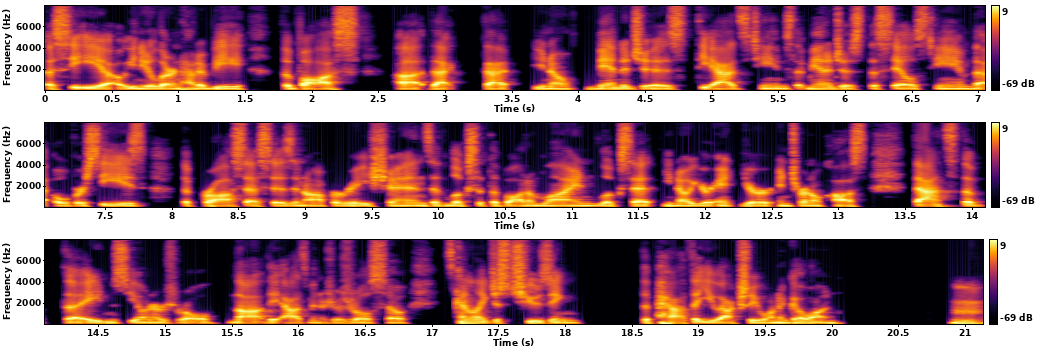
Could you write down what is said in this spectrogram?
a ceo you need to learn how to be the boss uh, that that you know manages the ads teams that manages the sales team that oversees the processes and operations and looks at the bottom line looks at you know your your internal costs. That's the the agency owner's role not the ads manager's role. So it's kind of like just choosing the path that you actually want to go on. Hmm.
